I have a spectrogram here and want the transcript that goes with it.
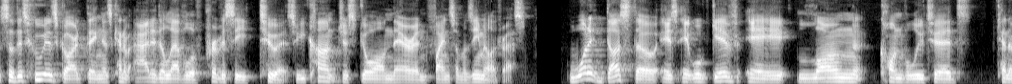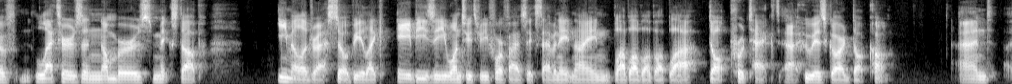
So this WhoisGuard thing has kind of added a level of privacy to it. So you can't just go on there and find someone's email address. What it does, though, is it will give a long, convoluted kind of letters and numbers mixed up email address. So it'll be like abz123456789 blah blah blah blah blah dot protect at whoisguard.com. And uh,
